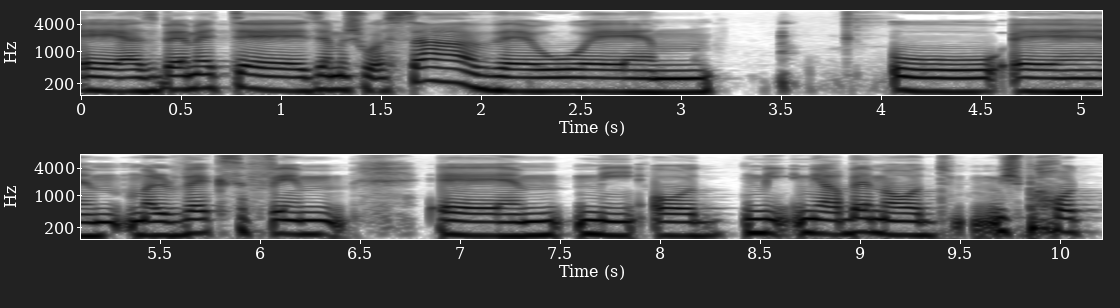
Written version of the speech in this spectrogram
אה, אז באמת זה מה שהוא עשה והוא הוא מלווה כספים מעוד, מהרבה מאוד משפחות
